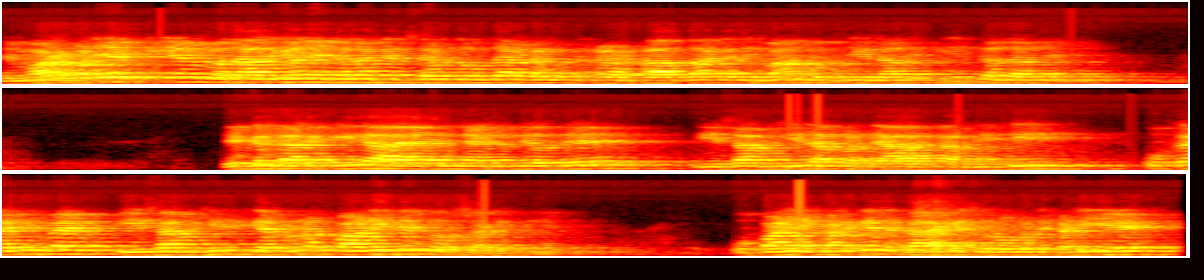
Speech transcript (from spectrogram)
ਤੇ ਮਾੜ ਮੜੀਆਂ ਕੀਆਂ ਮਦਾਰੀਆਂ ਨੇ ਗੱਲਾਂ ਕਿ ਸਿਰ ਦੁਖਦਾ ਡਾਕਟਰ ਠਾਤਾ ਕਦੀ ਬਾਂਹ ਦੁਖਦੀ ਦਾ ਕੀ ਗੱਲਾਂ ਨੇ? ਇੱਕ ਲੜਕੀ ਦਾ ਆਇਆ ਸੀ ਨੈਟ ਦੇ ਉੱਤੇ, ਈਸਾ ਮਸੀਹ ਦਾ ਪ੍ਰਚਾਰ ਕਰਦੀ ਸੀ। ਉਹ ਕਹਿੰਦੀ, ਮੈਂ ਈਸਾ ਮਸੀਹ ਦੀ ਕਿਰਪਾ ਨਾਲ ਪਾਣੀ ਤੇ ਤੁਰ ਸਕਦੀ ਹਾਂ। ਉਹ ਪਾਣੀ ਫੜ ਕੇ ਲਗਾ ਕੇ ਸਰੋਵਰ ਤੇ ਖੜੀ ਹੈ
